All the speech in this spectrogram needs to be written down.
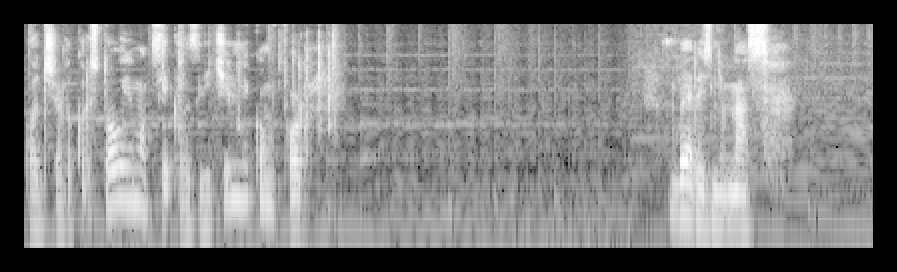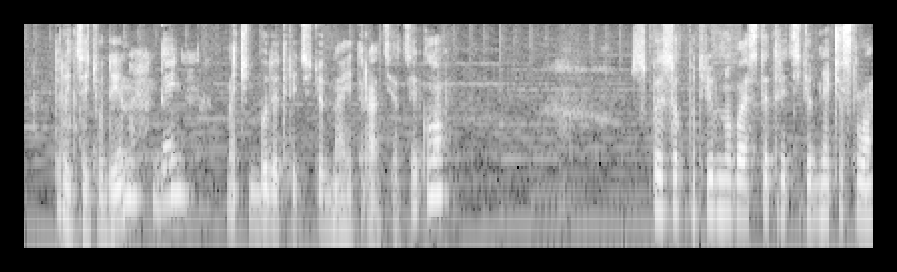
отже, використовуємо цикл з лічильником for. Березні в нас 31 день, значить буде 31 ітерація циклу. Список потрібно ввести 31 число.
